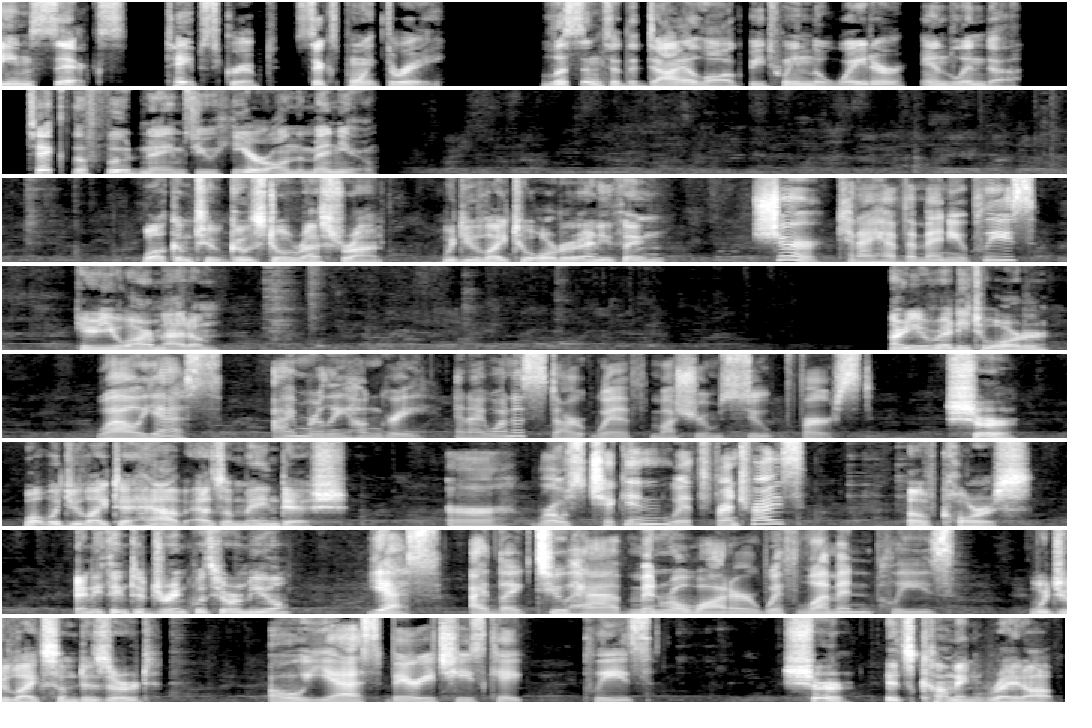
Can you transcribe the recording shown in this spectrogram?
Theme 6, Tape Script 6.3. Listen to the dialogue between the waiter and Linda. Tick the food names you hear on the menu. Welcome to Gusto Restaurant. Would you like to order anything? Sure. Can I have the menu, please? Here you are, madam. Are you ready to order? Well, yes. I'm really hungry, and I want to start with mushroom soup first. Sure. What would you like to have as a main dish? Er, roast chicken with french fries? Of course. Anything to drink with your meal? Yes. I'd like to have mineral water with lemon, please. Would you like some dessert? Oh, yes. Berry cheesecake, please. Sure. It's coming right up.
